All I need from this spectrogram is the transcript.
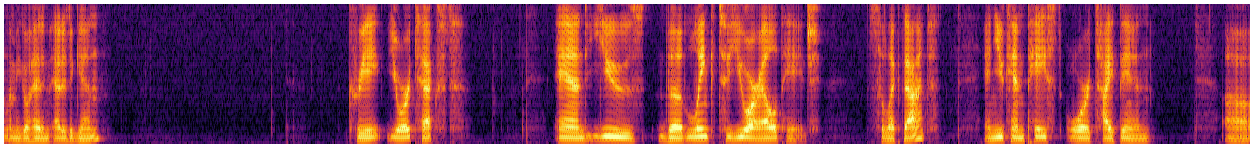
let me go ahead and edit again. Create your text and use the link to URL page. Select that and you can paste or type in uh,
